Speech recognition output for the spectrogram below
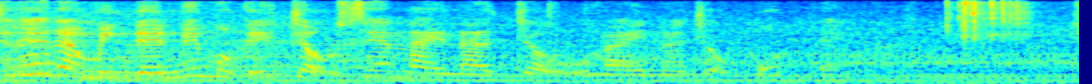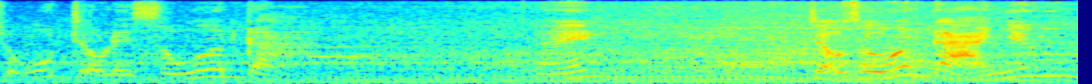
Trước hết là mình đến với một cái chậu sen này là chậu này là chậu út này. Chậu út chậu này xấu hơn cả. Đấy. Chậu xấu hơn cả nhưng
